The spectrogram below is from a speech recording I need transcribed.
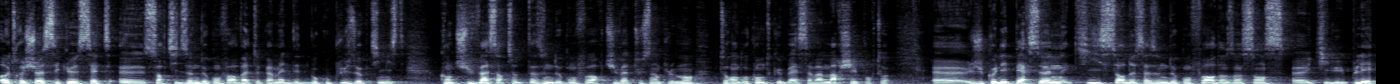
Autre chose, c'est que cette euh, sortie de zone de confort va te permettre d'être beaucoup plus optimiste. Quand tu vas sortir de ta zone de confort, tu vas tout simplement te rendre compte que bah, ça va marcher pour toi. Euh, je connais personne qui sort de sa zone de confort dans un sens euh, qui lui plaît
